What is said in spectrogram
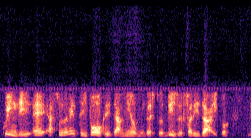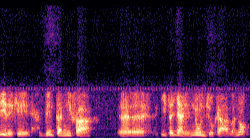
Quindi è assolutamente ipocrita, a mio modesto avviso, e farisaico, dire che vent'anni fa eh, gli italiani non giocavano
